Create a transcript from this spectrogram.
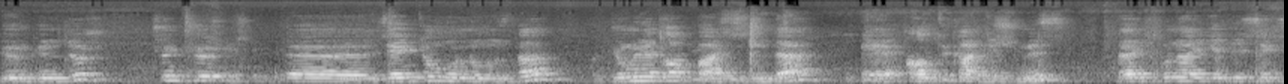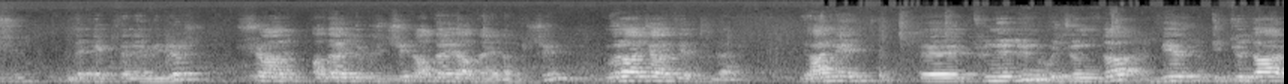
bir gündür. Çünkü e, Zeytinburnumuzda Cumhuriyet Halk Partisi'nde e, altı kardeşimiz belki buna 7-8 de eklenebilir. Şu an adaylık için, aday adaylık için müracaat ettiler. Yani e, tünelin ucunda bir iktidar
